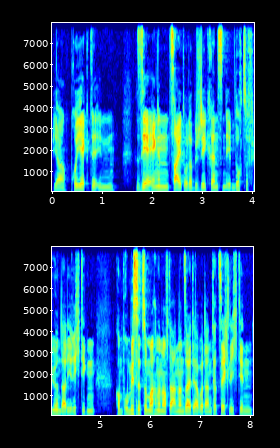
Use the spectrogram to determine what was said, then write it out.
ja, Projekte in sehr engen Zeit- oder Budgetgrenzen eben durchzuführen, da die richtigen Kompromisse zu machen und auf der anderen Seite aber dann tatsächlich den,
